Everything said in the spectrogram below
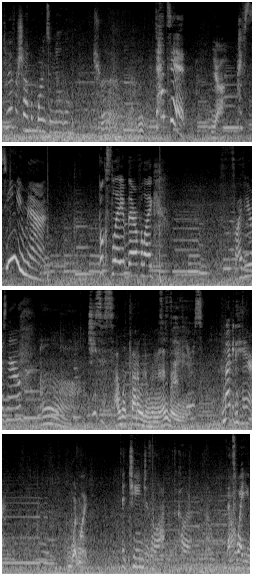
Do you ever shop at Barnes and Noble? Sure. That's it. Yeah? I've seen you, man. Book slave there for like five years now. Oh. Jesus. I would thought I would remember Five you. years? It might be the hair. What might? It changes a lot, the color. That's why you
